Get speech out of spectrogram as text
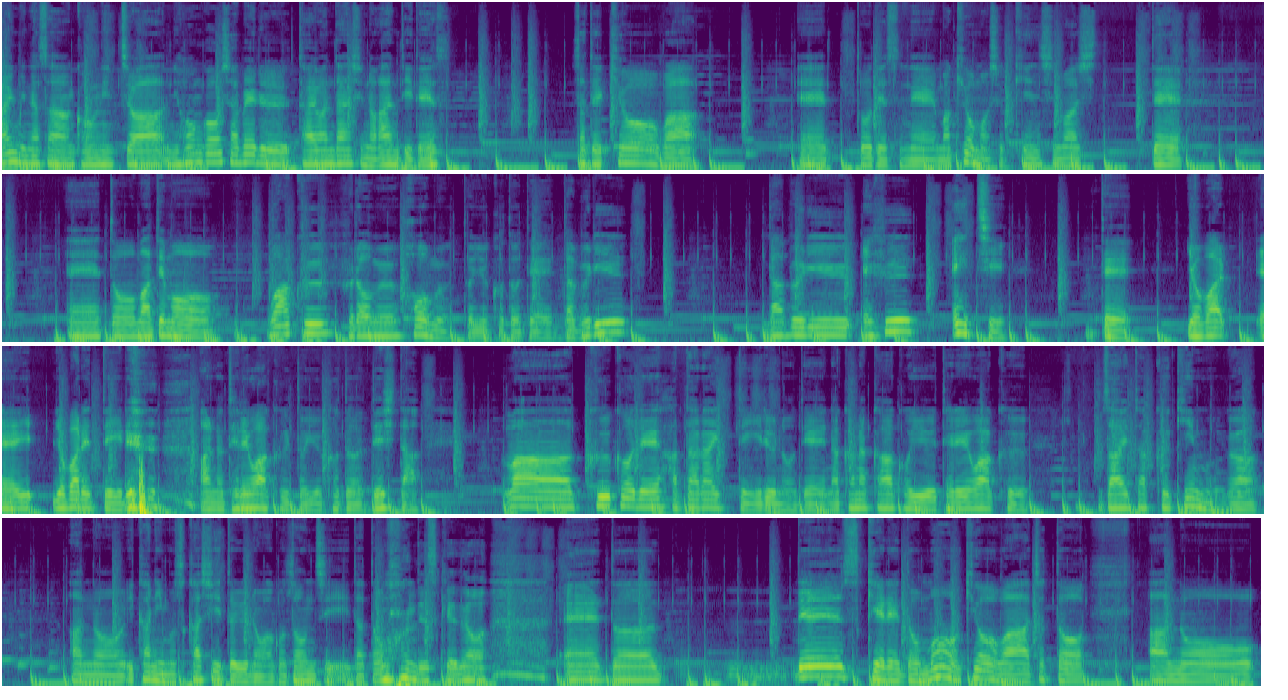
はい、皆さん、こんにちは。日本語をしゃべる台湾男子のアンディです。さて、今日は、えーっとですね、まあ今日も出勤しまして、えーっと、まあでも、work from home ということで、W、WFH で呼ば,、えー呼ばれている あのテレワークということでした。まあ空港で働いているのでなかなかこういうテレワーク在宅勤務があのいかに難しいというのはご存知だと思うんですけど えっ、とですけれども今日はちょっとあの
